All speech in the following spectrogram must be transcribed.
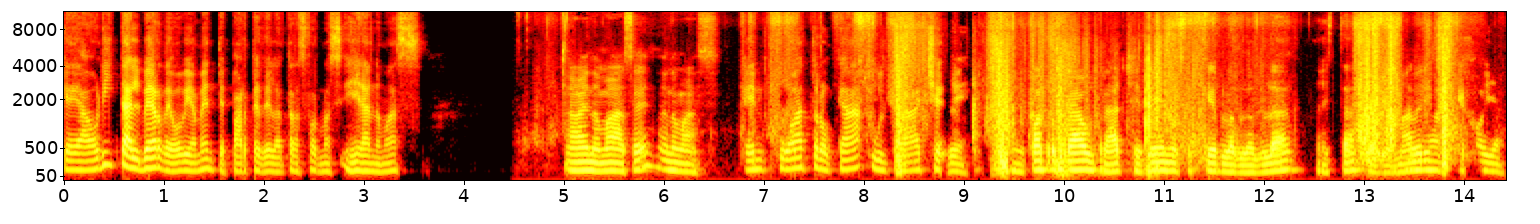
que ahorita el verde, obviamente, parte de la transformación, era nomás. Ay, nomás, ¿eh? Ay, nomás. En 4K Ultra HD. En 4K Ultra HD, no sé qué, bla, bla, bla. Ahí está, por madre. qué joya.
